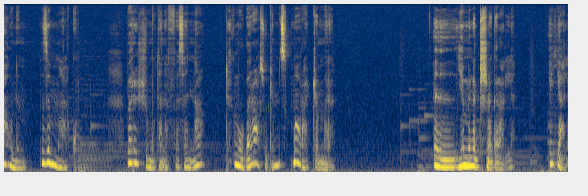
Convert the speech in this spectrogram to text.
አሁንም ዝም አልኩ። በረዥሙ ተነፈሰና ደግሞ በራሱ ድምፅ ማውራት ጀመረ። የምነግርሽ ነገር አለ እያለ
